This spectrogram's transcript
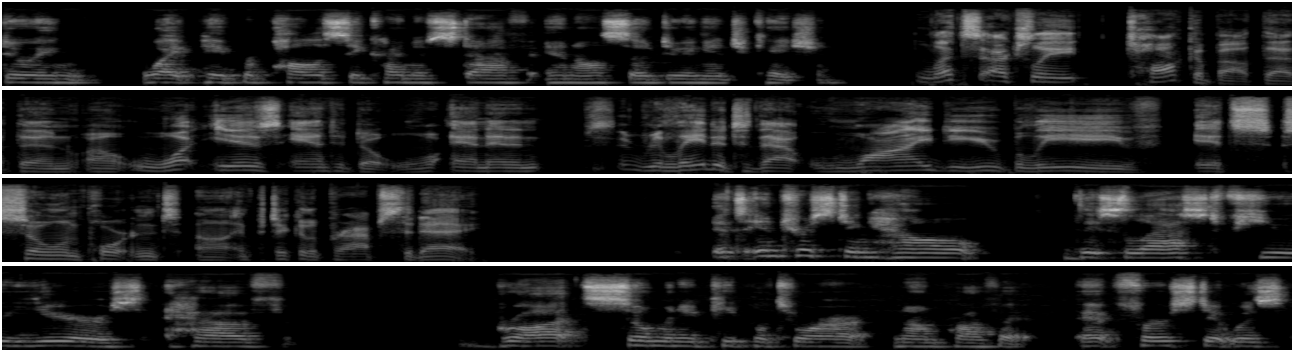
doing white paper policy kind of stuff and also doing education. Let's actually talk about that then. Uh, what is antidote? And then related to that, why do you believe it's so important, uh, in particular, perhaps today? It's interesting how these last few years have brought so many people to our nonprofit. At first, it was,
